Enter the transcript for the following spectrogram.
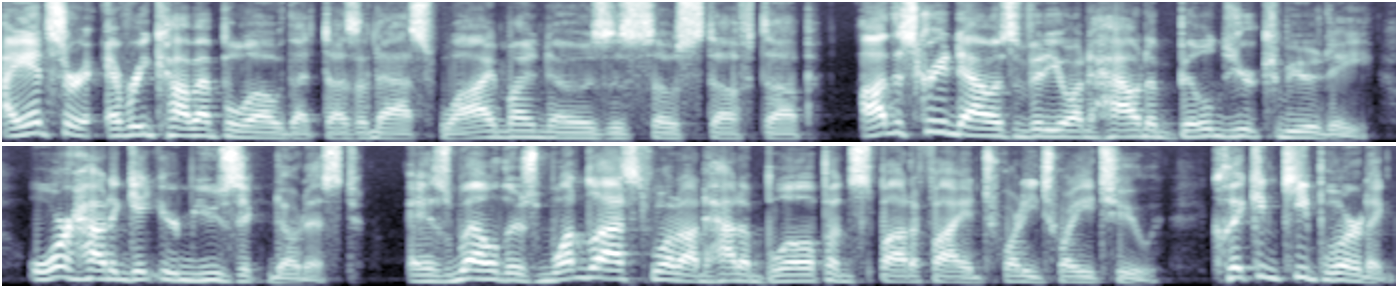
I answer every comment below that doesn't ask why my nose is so stuffed up. On the screen now is a video on how to build your community, or how to get your music noticed. As well, there's one last one on how to blow up on Spotify in 2022. Click and keep learning.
